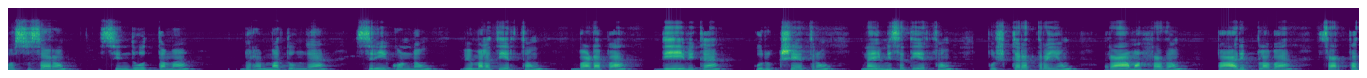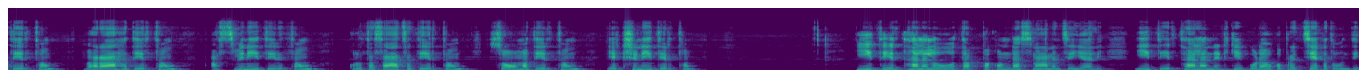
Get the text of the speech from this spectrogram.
వసుసరం సింధూత్తమ బ్రహ్మతుంగ శ్రీకుండం విమలతీర్థం బడప దేవిక కురుక్షేత్రం నైమిష తీర్థం పుష్కరత్రయం రామహ్రదం పారిప్లవ సర్పతీర్థం వరాహతీర్థం అశ్వినీ తీర్థం కృతసాచ తీర్థం సోమతీర్థం యక్షిణీ తీర్థం ఈ తీర్థాలలో తప్పకుండా స్నానం చేయాలి. ఈ తీర్థాలన్నిటికీ కూడా ఒక ప్రత్యేకత ఉంది.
